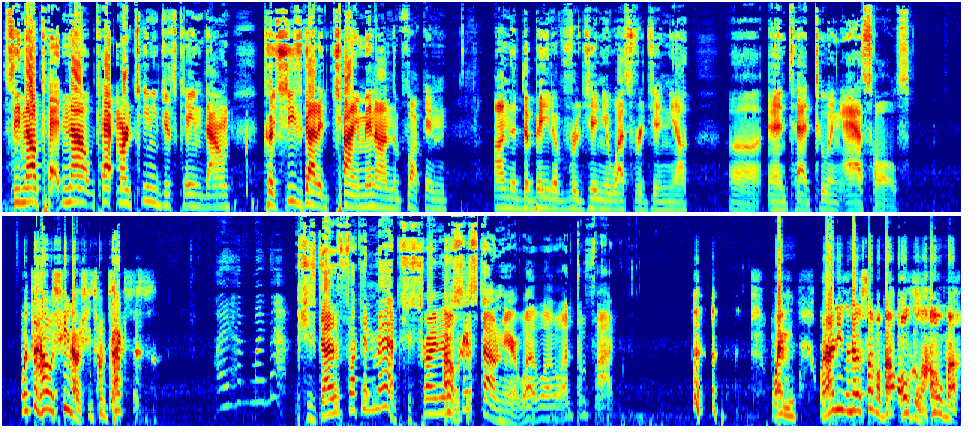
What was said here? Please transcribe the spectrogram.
See now, Kat now Kat Martini just came down because she's got to chime in on the fucking on the debate of Virginia, West Virginia, uh, and tattooing assholes. What the hell does she know? She's from Texas. I have my map. She's got a fucking map. She's trying to Oh, assist down here. What? What? What the fuck? When when I need to know something about Oklahoma,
